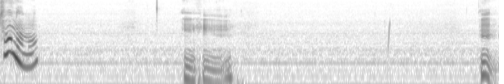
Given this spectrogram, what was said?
そうなの？うんふん。うん。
